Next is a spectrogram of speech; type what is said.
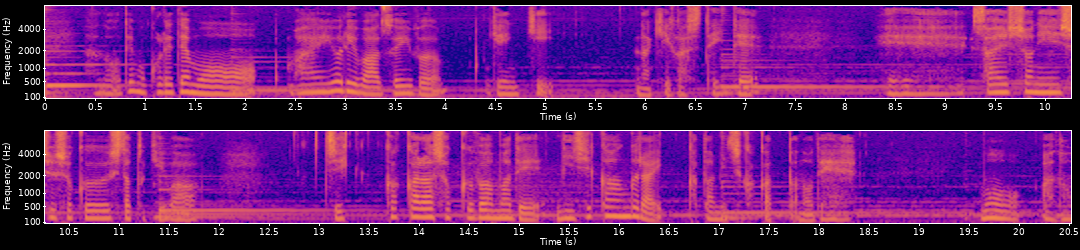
あのでもこれでも前よりは随分元気な気がしていて、えー、最初に就職した時は実家から職場まで2時間ぐらい片道かかったのでもうあの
